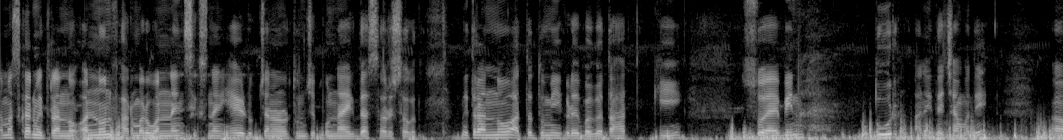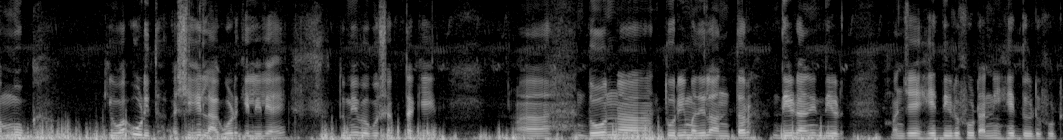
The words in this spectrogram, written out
नमस्कार मित्रांनो unknown farmer one nine six nine ह्या यूट्यूब चॅनलवर तुमचे पुन्हा एकदा सर स्वागत. मित्रांनो आता तुम्ही इकडे बघत आहात की सोयाबीन तूर आणि त्याच्यामध्ये मूग किंवा उडीद अशी ही लागवड केलेली आहे. तुम्ही बघू शकता की दोन तुरीमधील अंतर दीड आणि दीड म्हणजे हे दीड फूट आणि हे दीड फूट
